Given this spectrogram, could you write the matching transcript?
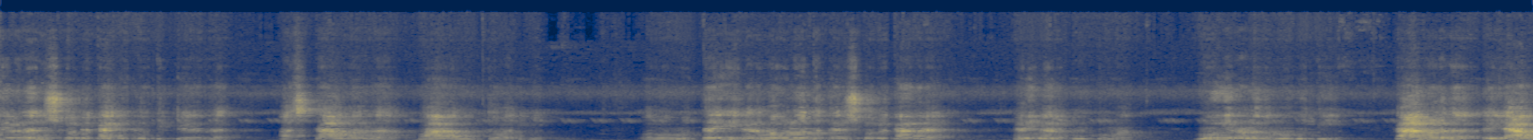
ತಿಳಿದು ಅನಿಸ್ಕೋಬೇಕಾಗಿತ್ತು ಅಂತ ಕೇಳಿದ್ರೆ ಅಷ್ಟಾವರಣ ಬಹಳ ಮುಖ್ಯವಾಗಿ ಬೇಕು. ಒಬ್ಬ ಮುತ್ತೈಗಿ ಹೆಣ್ಮಗಳು ಅಂತ ಕಲಿಸ್ಕೋಬೇಕಾದ್ರೆ ಹಣಿ ಮೇಲೆ ಕುಂಕುಮ, ಮೂಗಿನೊಳಗ ಮೂಗುತಿ ಕಾಲೊಳಗ ಯಾವ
